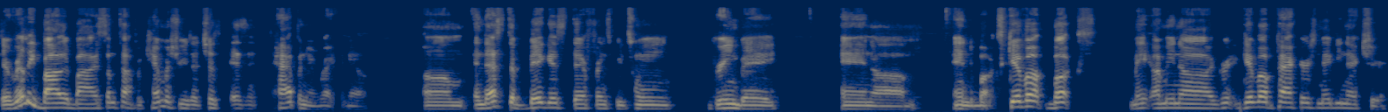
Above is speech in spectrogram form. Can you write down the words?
They're really bothered by some type of chemistry that just isn't happening right now. Um, and that's the biggest difference between Green Bay and um, and the Bucs. Give up Bucs. May I mean uh give up Packers maybe next year.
